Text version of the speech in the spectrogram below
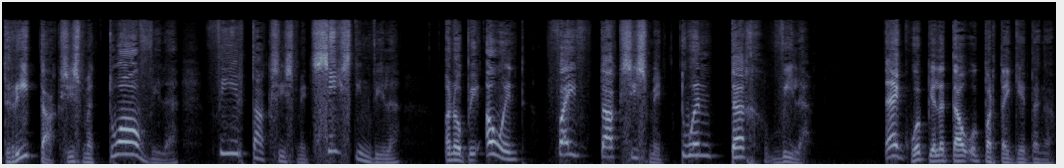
3 taksies met 12 wiele, 4 taksies met 16 wiele en op die ouend 5 taksies met 20 wiele. Ek hoop julle tel ook partykeer dinge.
